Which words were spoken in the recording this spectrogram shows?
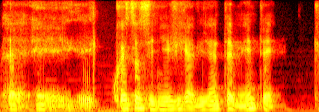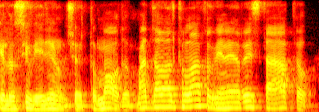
Eh, questo significa evidentemente che lo si vede in un certo modo, ma dall'altro lato viene arrestato,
